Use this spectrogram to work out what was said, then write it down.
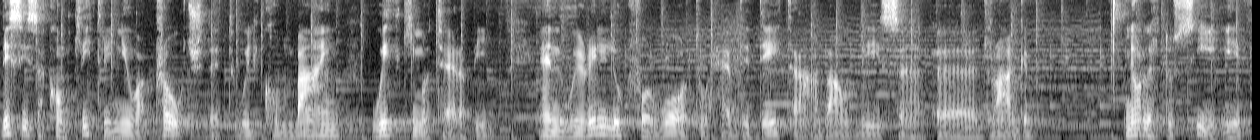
This is a completely new approach that will combine with chemotherapy and we really look forward to have the data about this uh, uh, drug in order to see if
